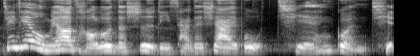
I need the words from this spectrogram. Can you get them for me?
今天我们要讨论的是理财的下一步——钱滚钱。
